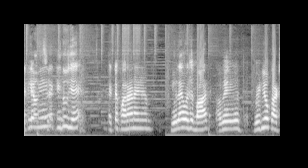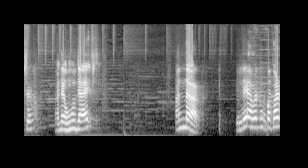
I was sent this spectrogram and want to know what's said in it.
એટલે મેં કીધું છે એટલે ફરાણે બોલાવ્યો છે બહાર. હવે વીડિયો કાઢશે. અને હું જઈશ અંદર. લે હવે તું પકડ.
